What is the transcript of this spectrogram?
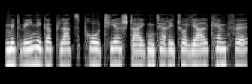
Mit weniger Platz pro Tier steigen Territorialkämpfe,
